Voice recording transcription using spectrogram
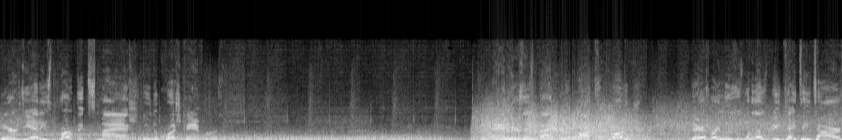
Here's Yeti's perfect smash through the crush campers. And here's his backflip box approach. There's where he loses one of those BKT tires.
